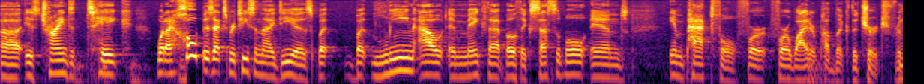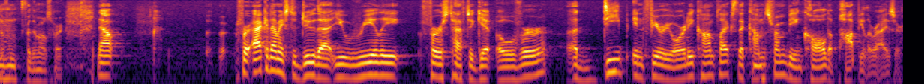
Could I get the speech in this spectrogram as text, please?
uh, is trying to take what I hope is expertise in the ideas, but but lean out and make that both accessible and impactful for for a wider public, the church for the for the most part. Now, for academics to do that, you really first have to get over a deep inferiority complex that comes mm. from being called a popularizer.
